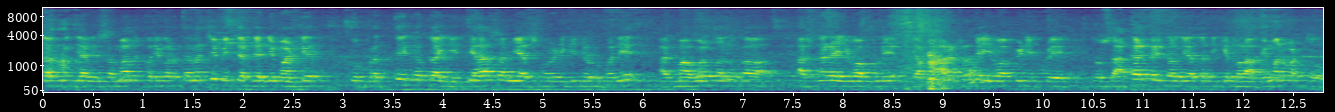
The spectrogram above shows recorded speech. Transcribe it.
जागृती आणि समाज परिवर्तनाचे विचार ज्यांनी मांडले तो प्रत्येकाचा इतिहास आम्ही या स्मरणिकेच्या रूपाने आज मावळ तालुका असणाऱ्या युवा पुढे या महाराष्ट्राच्या युवा पिढीपुढे तो साकार करीत आहोत याचा देखील मला अभिमान वाटतो.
